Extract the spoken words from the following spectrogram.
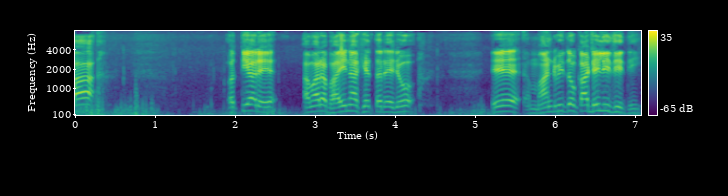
આ અત્યારે અમારા ભાઈના ખેતરે જો એ માંડવી તો કાઢી લીધી હતી.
